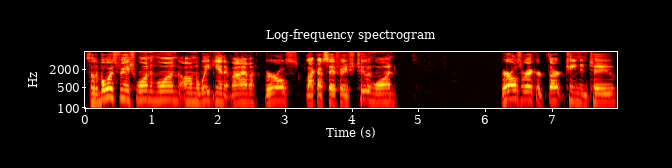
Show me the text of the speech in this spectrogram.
so the boys finished one and one on the weekend at Miami. Girls, like I said, finished two and one. Girls record 13 and 2,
